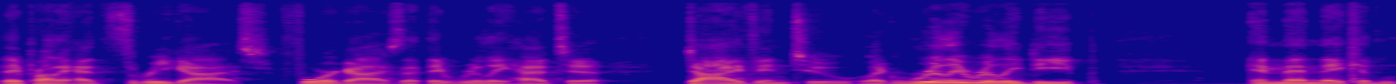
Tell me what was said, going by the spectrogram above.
they probably had three guys, four guys that they really had to dive into like really, really deep. And then they could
